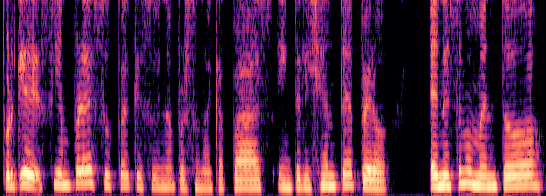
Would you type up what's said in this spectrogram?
porque siempre supe que soy una persona capaz e inteligente, pero en ese momento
